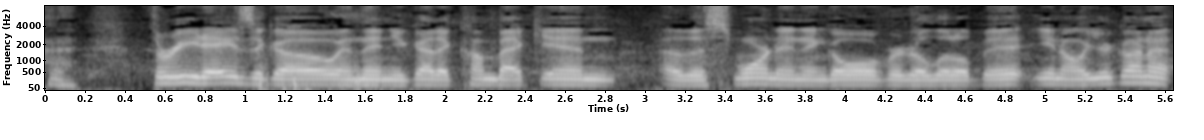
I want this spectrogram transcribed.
three days ago and then you got to come back in uh, this morning and go over it a little bit, you know, you're going to,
